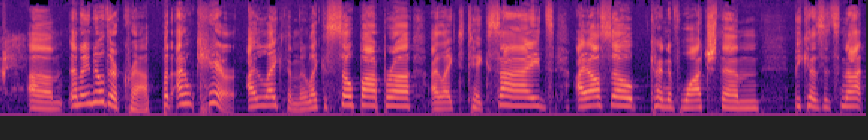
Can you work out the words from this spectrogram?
um, and I know they're crap, but I don't care. I like them. They're like a soap opera. I like to take sides. I also kind of watch them because it's not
